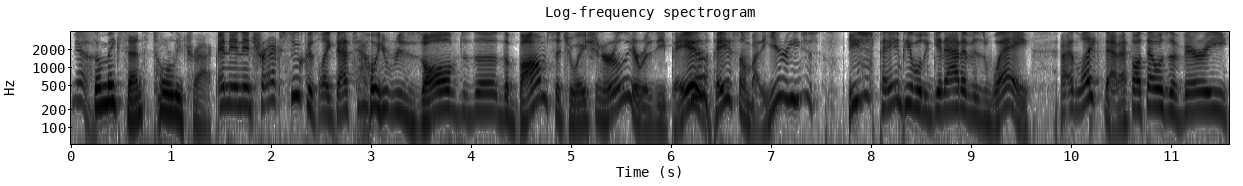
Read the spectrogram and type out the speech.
yeah. So it makes sense. Totally tracks. And, and it tracks too, because like that's how he resolved the the bomb situation earlier. Was he pay pay somebody? Here he just he's just paying people to get out of his way. I like that. I thought that was a very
